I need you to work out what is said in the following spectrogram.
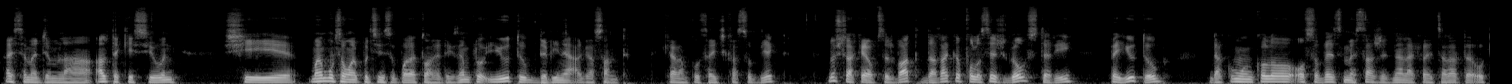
Hai să mergem la alte chestiuni și mai mult sau mai puțin supărătoare. De exemplu, YouTube devine agasant. Chiar am pus aici ca subiect. Nu știu dacă ai observat, dar dacă folosești Ghostery pe YouTube, de acum încolo o să vezi mesaje din alea care îți arată, ok,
